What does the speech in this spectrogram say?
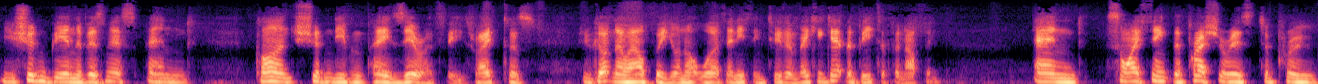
you shouldn't be in the business and clients shouldn't even pay zero fees, right? Because if you've got no alpha, you're not worth anything to them. They can get the beta for nothing. And so I think the pressure is to prove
